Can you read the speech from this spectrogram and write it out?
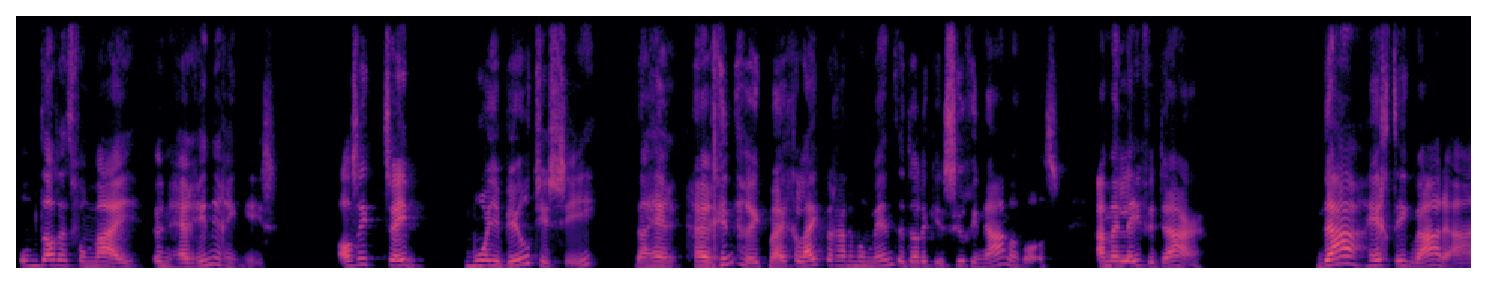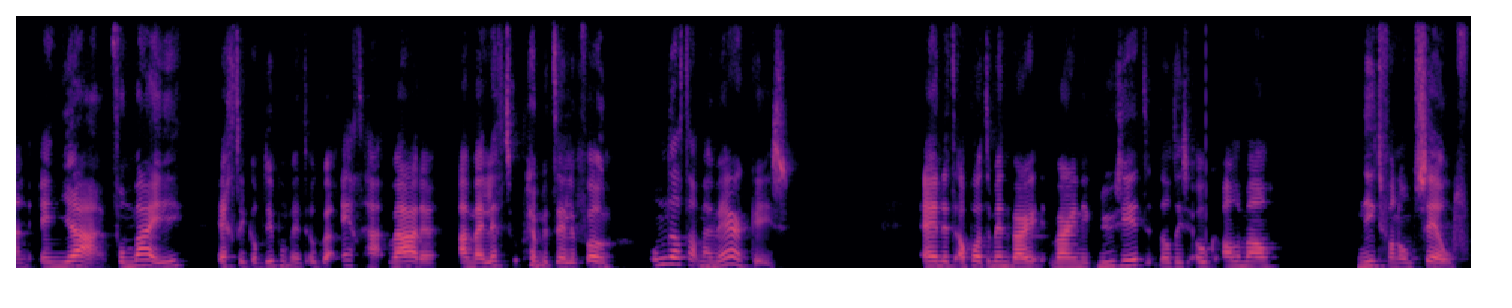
omdat het voor mij een herinnering is. Als ik twee mooie beeldjes zie, dan herinner ik mij gelijk weer aan de momenten dat ik in Suriname was, aan mijn leven daar. Daar hecht ik waarde aan. En ja, voor mij hecht ik op dit moment ook wel echt waarde aan mijn laptop en mijn telefoon, omdat dat mijn werk is. En het appartement waar, waarin ik nu zit, dat is ook allemaal niet van onszelf.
